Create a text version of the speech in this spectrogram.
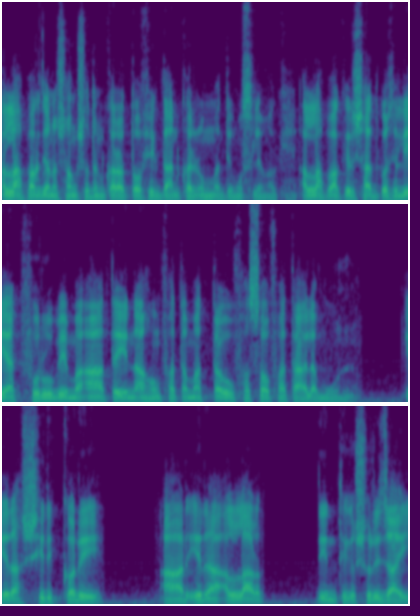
আল্লাহ পাক যেন সংশোধন করার তৌফিক দান করেন উম্মদে মুসলিমকে। আল্লাহ পাকের সাদ করেছে লিয়াক ফুরু বেমা আতে নাহম ফাতামাত তাউ ফসফাতা আলামুন এরা শিরিক করে আর এরা আল্লাহর দিন থেকে সরে যায়,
